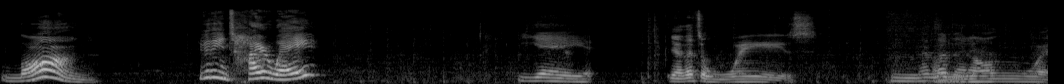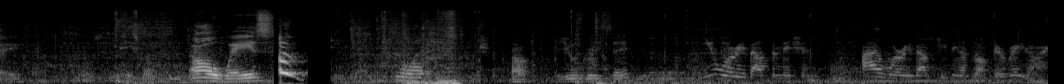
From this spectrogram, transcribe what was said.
long. You go the entire way. Yay. Yeah, that's a ways. Mm, I love a that. app. long way. Oh, ways. You know what? Are you and Greez safe? You worry about the mission. I worry about keeping us off their radar.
